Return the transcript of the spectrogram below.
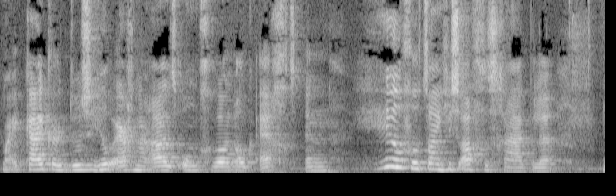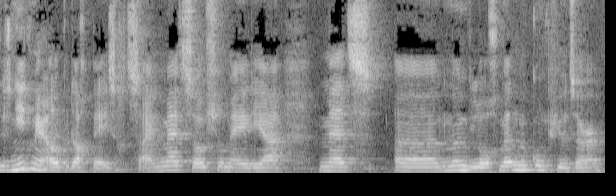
Maar ik kijk er dus heel erg naar uit om gewoon ook echt een heel veel tandjes af te schakelen. Dus niet meer elke dag bezig te zijn met social media, met uh, mijn blog, met mijn computer.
